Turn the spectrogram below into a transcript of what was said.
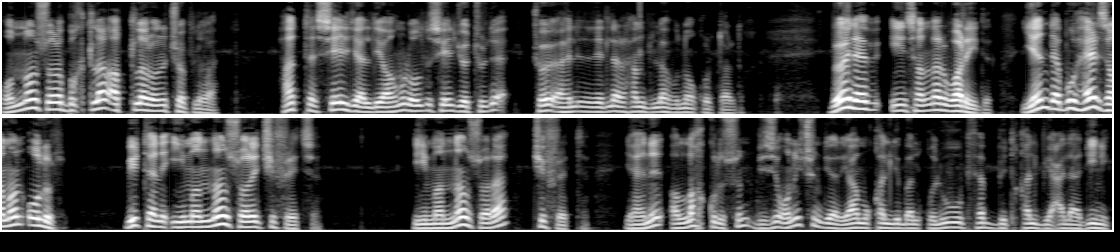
Ondan sonra bıktılar attılar onu çöplüğe. Hatta sel geldi yağmur oldu sel götürdü. Köy ehli de dediler elhamdülillah bundan kurtardık. Böyle insanlar var idir. Yen de bu her zaman olur. Bir tane imandan sonra çifretse. İmandan sonra çifrette. Yani Allah kurusun bizi onun için diyor ya mukallibel kulub sebbit kalbi ala dinik.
